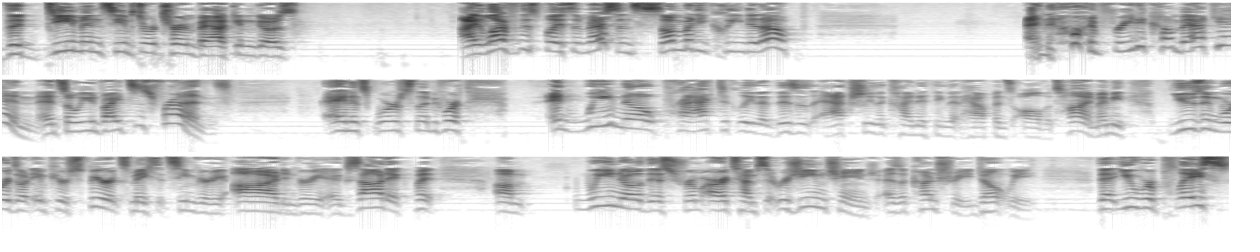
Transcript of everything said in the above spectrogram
the demon seems to return back and goes, I left this place a mess and somebody cleaned it up. And now I'm free to come back in. And so he invites his friends. And it's worse than before. And we know practically that this is actually the kind of thing that happens all the time. I mean, using words about impure spirits makes it seem very odd and very exotic, but um, we know this from our attempts at regime change as a country, don't we? That you replace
